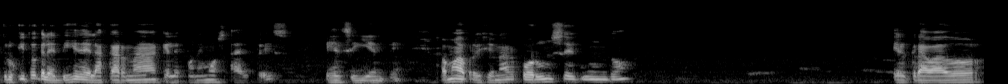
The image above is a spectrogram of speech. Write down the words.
truquito que les dije de la carnada que le ponemos al pez es el siguiente. Vamos a presionar por un segundo el grabador,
